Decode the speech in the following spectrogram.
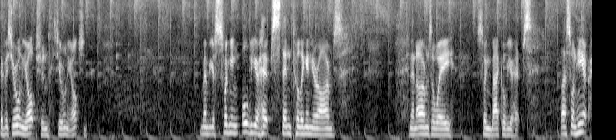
if it's your only option, it's your only option. Remember, you're swinging over your hips, then pulling in your arms, and then arms away, swing back over your hips. Last one here.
